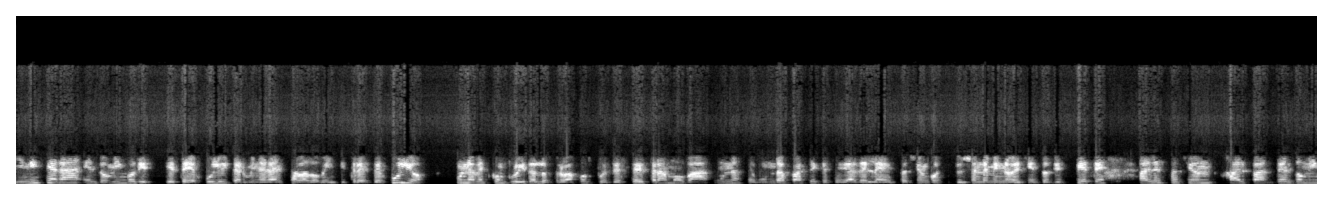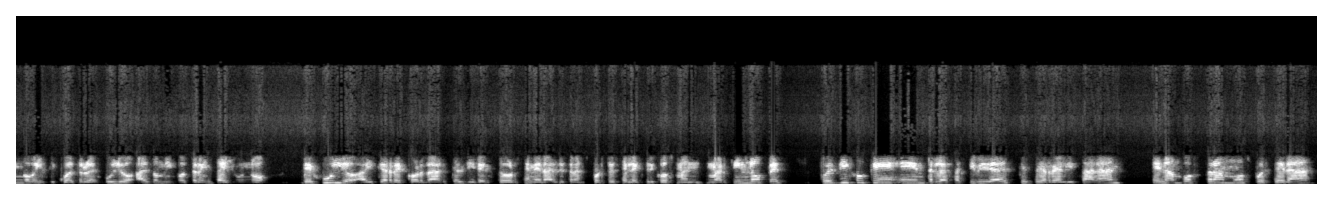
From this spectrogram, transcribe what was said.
Iniciará el domingo 17 de julio y terminará el sábado 23 de julio. Una vez concluidos los trabajos, pues de este tramo va una segunda fase que sería de la estación Constitución de 1917 a la estación Jalpa del domingo 24 de julio al domingo 31 de julio. Hay que recordar que el director general de Transportes Eléctricos, Martín López, pues dijo que entre las actividades que se realizarán en ambos tramos, pues será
